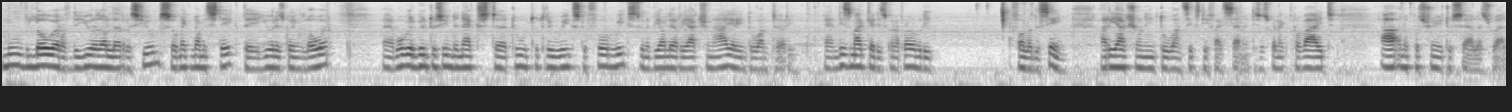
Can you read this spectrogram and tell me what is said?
move lower of the euro dollar resumes so make no mistake the euro is going lower. Uh, what we're going to see in the next uh, two to three weeks to four weeks is going to be only a reaction higher into 130 and this market is going to probably follow the same a reaction into 165.70 so it's going to provide uh, an opportunity to sell as well.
